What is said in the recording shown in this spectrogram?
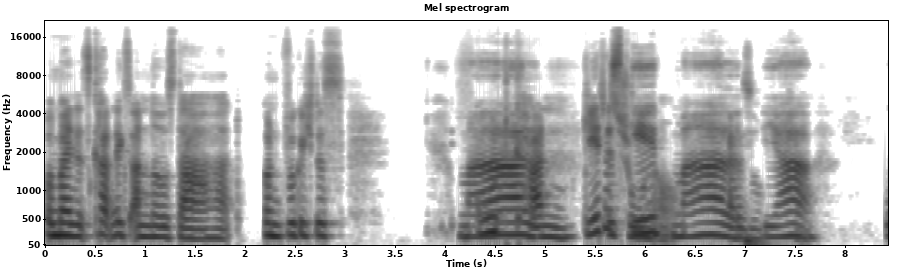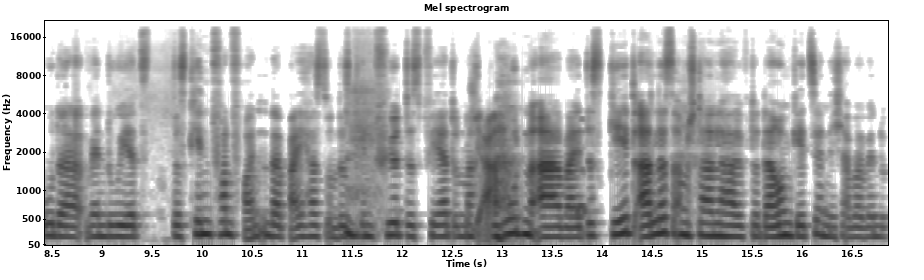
und man jetzt gerade nichts anderes da hat und wirklich das gut Mal. kann, geht es, Es schon geht auch. mal. Also, ja. Oder wenn du jetzt das Kind von Freunden dabei hast und das Kind führt das Pferd und macht Ja. Bodenarbeit. Das geht alles am Stallhalfter. Darum geht es ja nicht. Aber wenn du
